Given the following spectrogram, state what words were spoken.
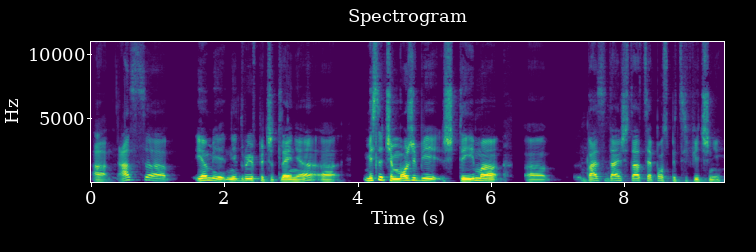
А, аз а, имам и ни други впечатления. А, мисля, че може би ще има а, бази данни ще стават все по-специфични,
